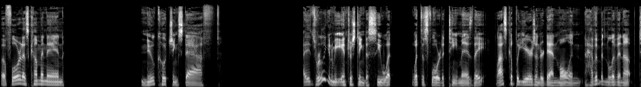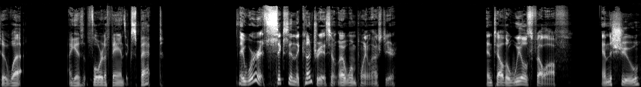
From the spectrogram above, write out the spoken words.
But Florida's coming in, new coaching staff. It's really going to be interesting to see what what this Florida team is. They last couple years under Dan Mullen haven't been living up to what I guess Florida fans expect. They were at six in the country at some at one point last year, until the wheels fell off, and the shoe,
